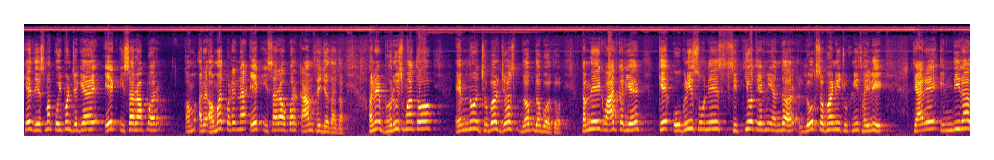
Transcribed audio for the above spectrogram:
કે દેશમાં કોઈ પણ જગ્યાએ એક ઈશારા પર અરે અહમદ પટેલના એક ઈશારા ઉપર કામ થઈ જતા હતા. અને ભરૂચમાં તો એમનો જબરજસ્ત દબદબો હતો. તમને એક વાત કરીએ કે ઓગણીસો ને સિત્યોતેરની અંદર લોકસભાની ચૂંટણી થયેલી, ત્યારે ઇન્દિરા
